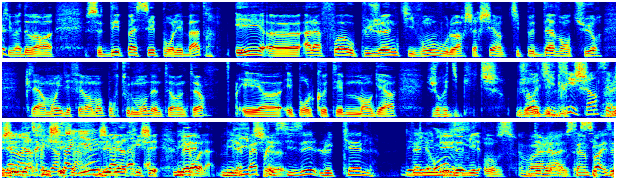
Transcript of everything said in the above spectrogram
qui va devoir se dépasser pour les battre. Et euh, à la fois aux plus jeunes qui vont vouloir chercher un petit peu d'aventure. Clairement, il est fait vraiment pour tout le monde, Hunter Hunter. Et, euh, et pour le côté manga, j'aurais dit Bleach. J'aurais dit Bleach. hein, c'est J'ai bien, bien c'est triché. J'ai bien triché. Mais, Mais, il a, voilà. mais il a pas euh, précisé lequel 2011. d'animé. 2011. Voilà, 2011. c'est important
